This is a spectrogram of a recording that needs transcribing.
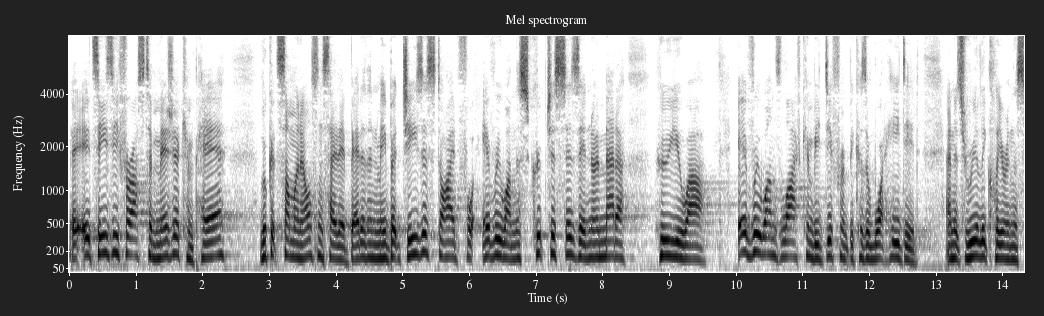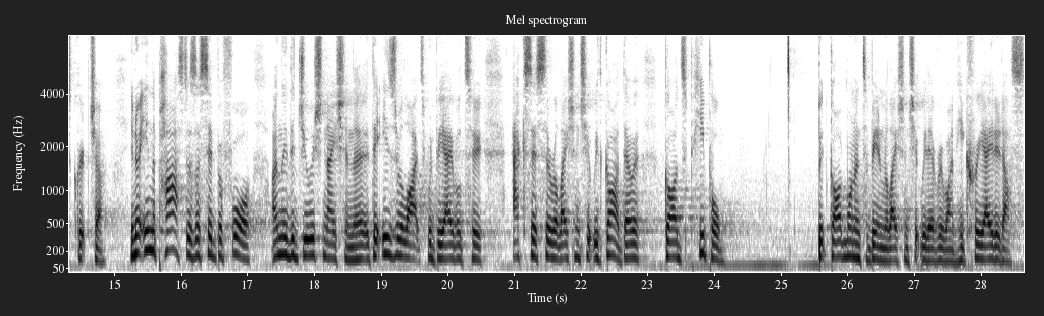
It's easy for us to measure, compare, look at someone else and say they're better than me, but Jesus died for everyone. The scripture says there, no matter who you are. Everyone's life can be different because of what he did, and it's really clear in the scripture. You know, in the past, as I said before, only the Jewish nation, the, the Israelites, would be able to access the relationship with God. They were God's people. But God wanted to be in relationship with everyone. He created us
